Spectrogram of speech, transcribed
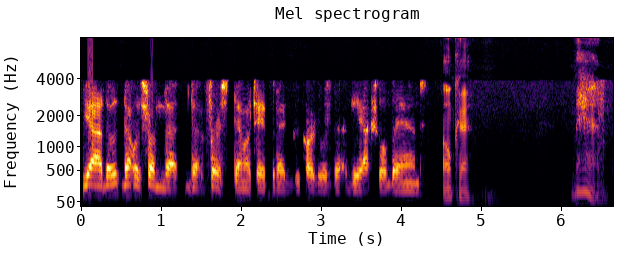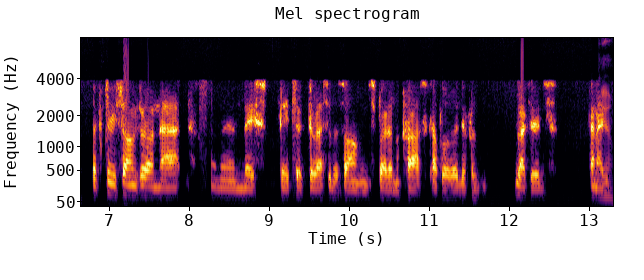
Yeah, those, that was from the the first demo tape that I'd recorded with the, the actual band. Okay, man. The three songs are on that, and then they they took the rest of the songs and spread them across a couple of the different records, kind of Yeah.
